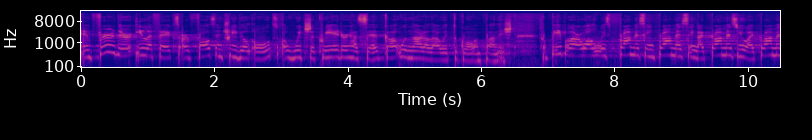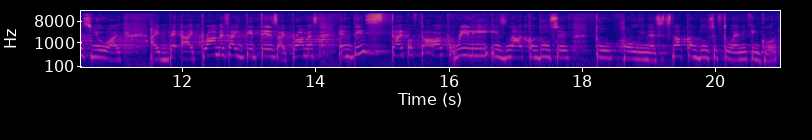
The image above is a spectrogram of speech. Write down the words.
And further ill effects are false and trivial oaths of which the Creator has said God will not allow it to go unpunished. So people are always promising, promising, I promise you, I promise you, I, I, I promise I did this, I promise. And this type of talk really is not conducive to holiness. It's not conducive to anything good.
